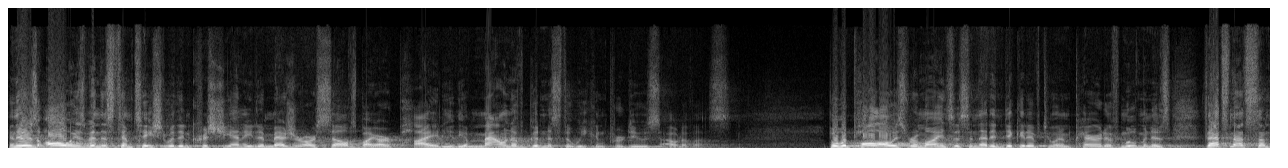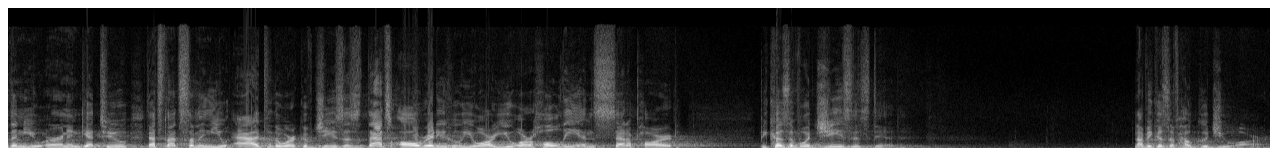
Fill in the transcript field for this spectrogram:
And there has always been this temptation within Christianity to measure ourselves by our piety, the amount of goodness that we can produce out of us. But what Paul always reminds us in that indicative to an imperative movement is that's not something you earn and get to. That's not something you add to the work of Jesus. That's already who you are. You are holy and set apart because of what Jesus did, not because of how good you are.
